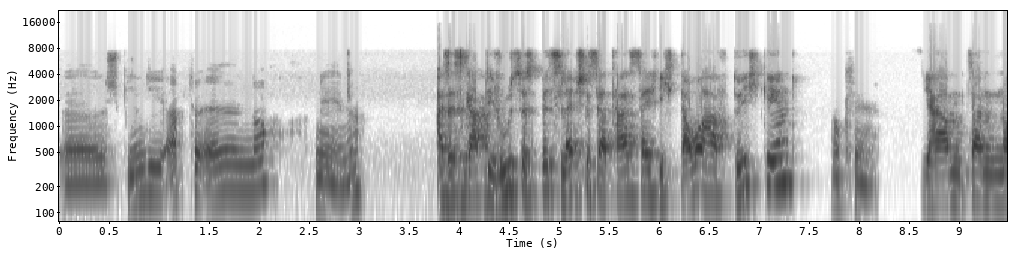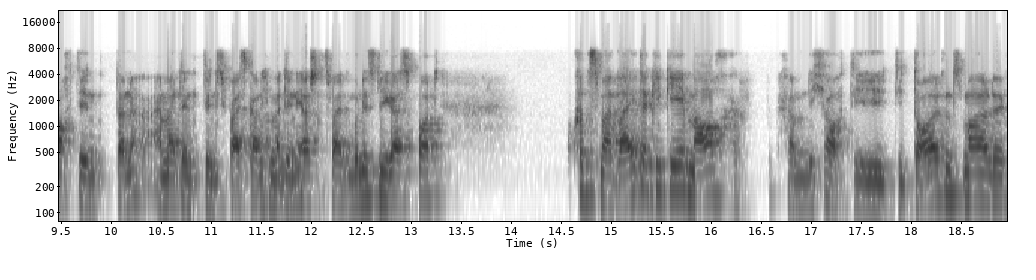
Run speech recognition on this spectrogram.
Äh, spielen die aktuell noch? Nee, ne? Also es gab die Roosters bis letztes Jahr tatsächlich dauerhaft durchgehend. Okay. Wir haben dann noch den, dann einmal den, den ich weiß gar nicht mal, den ersten, zweiten Bundesliga-Spot kurz mal weitergegeben, auch haben nicht auch die, die Daltons mal,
